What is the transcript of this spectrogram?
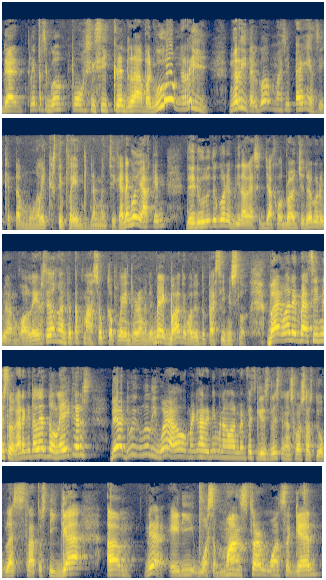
dan Clippers gue posisi ke-8 wuh ngeri. Ngeri tapi gue masih pengen sih ketemu Lakers di play in tournament sih. Karena gue yakin dari dulu tuh gue udah bilang ya sejak LeBron cedera gue udah bilang kalau Lakers itu akan tetap masuk ke play-in tournament. Baik banget yang waktu itu pesimis loh. Baik banget yang pesimis loh. Karena kita lihat dong Lakers they are doing really well. Mereka hari ini menang Memphis Grizzlies dengan skor 112-103. Um, yeah, AD was a monster once again.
